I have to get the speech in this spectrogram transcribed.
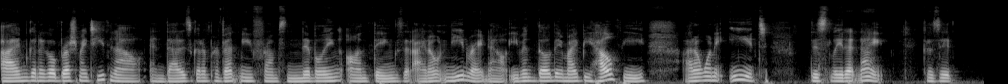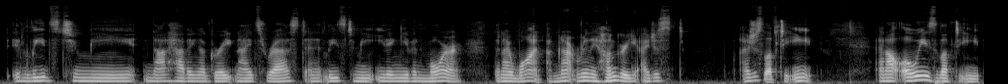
I'm going to go brush my teeth now, and that is going to prevent me from nibbling on things that I don't need right now. Even though they might be healthy, I don't want to eat this late at night because it it leads to me not having a great night's rest and it leads to me eating even more than I want. I'm not really hungry. I just I just love to eat. And I'll always love to eat.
